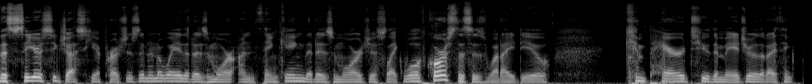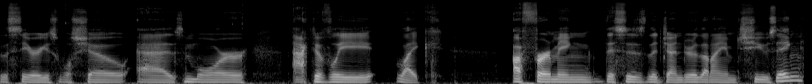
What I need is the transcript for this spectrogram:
the seer suggests he approaches it in a way that is more unthinking, that is more just like, well, of course, this is what I do, compared to the major that I think the series will show as more actively like affirming this is the gender that I am choosing,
